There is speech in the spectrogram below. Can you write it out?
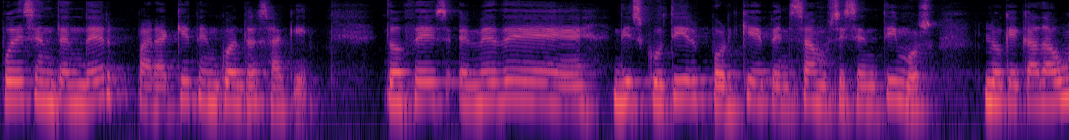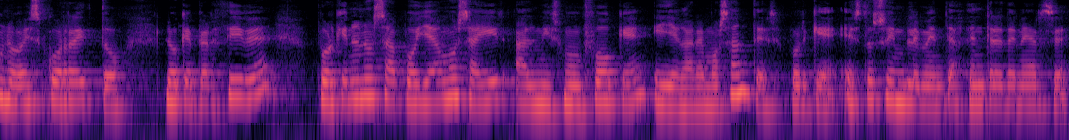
puedes entender para qué te encuentras aquí. Entonces, en vez de discutir por qué pensamos y sentimos lo que cada uno es correcto, lo que percibe, ¿por qué no nos apoyamos a ir al mismo enfoque y llegaremos antes? Porque esto simplemente hace entretenerse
